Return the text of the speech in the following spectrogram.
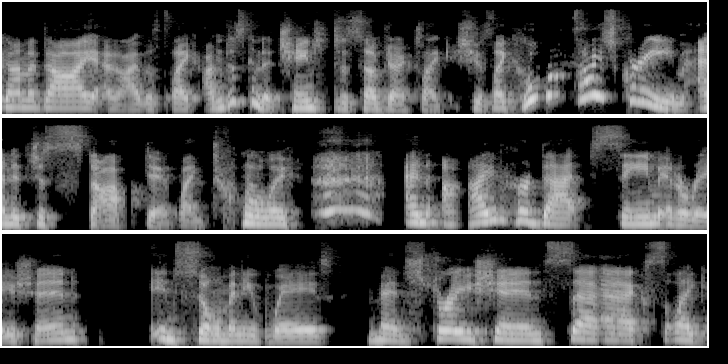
gonna die? And I was like, I'm just gonna change the subject. Like, she's like, Who wants ice cream? And it just stopped it, like totally. And I've heard that same iteration in so many ways menstruation, sex, like,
